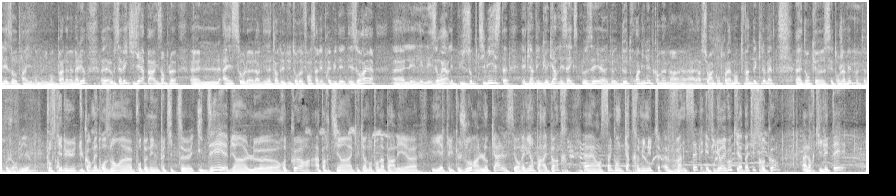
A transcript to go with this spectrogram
les autres, hein, ils ils montent pas à la même allure. Vous savez qu'hier, par exemple, euh, l'ASO, l'organisateur du, Tour de France, avait prévu des, horaires. Les, horaires les plus optimistes, eh bien Vingegaard les a explosés de 2-3 minutes quand même. hein. Alors sur un contre-la-montre, 22 km. donc euh, sait-on jamais, peut-être aujourd'hui. euh, Pour ce qui est du, du Cormet de Roseland, euh, pour donner une petite euh, idée, eh bien le record appartient à quelqu'un dont on a parlé euh, il y a quelques jours, un local, c'est Aurélien Paré-Peintre, euh, en 54 minutes 27. Et figurez-vous qu'il a battu ce record alors qu'il était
